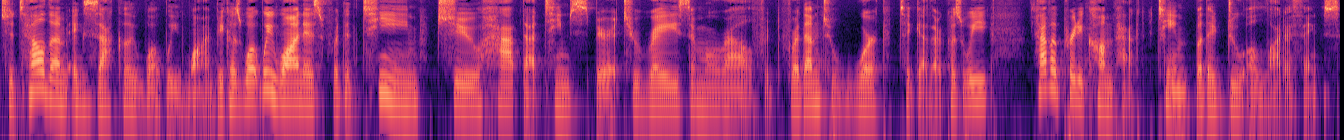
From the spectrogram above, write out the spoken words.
to tell them exactly what we want. Because what we want is for the team to have that team spirit, to raise the morale, for, for them to work together. Because we have a pretty compact team, but they do a lot of things.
